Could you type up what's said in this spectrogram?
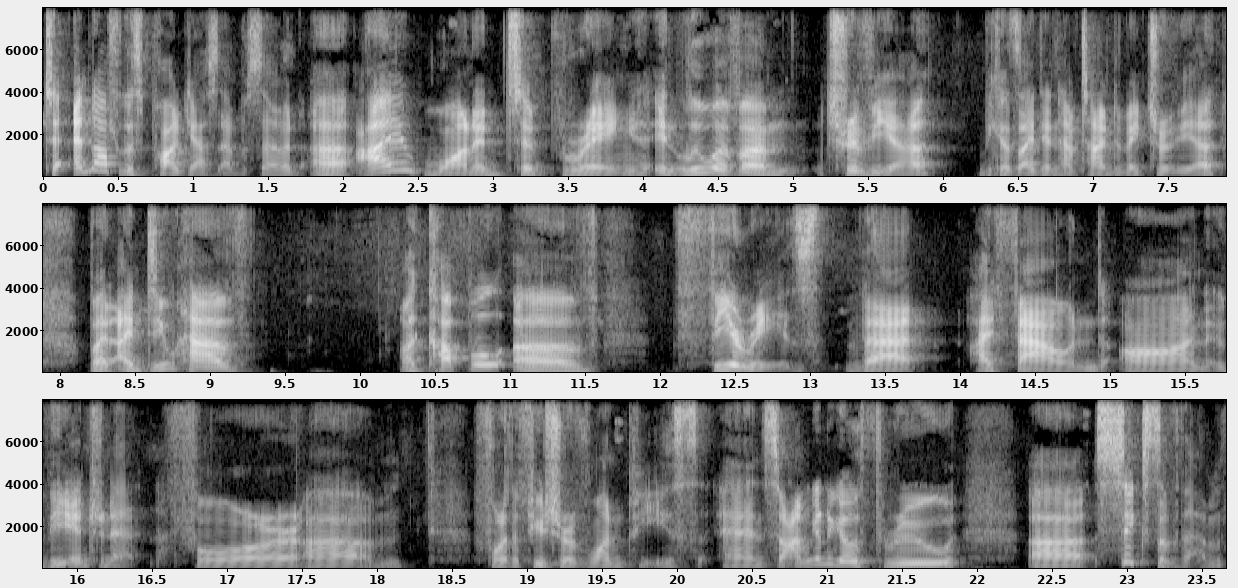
to end off this podcast episode, uh, I wanted to bring, in lieu of um, trivia, because I didn't have time to make trivia, but I do have a couple of theories that I found on the internet for um, for the future of One Piece, and so I'm gonna go through uh, six of them.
